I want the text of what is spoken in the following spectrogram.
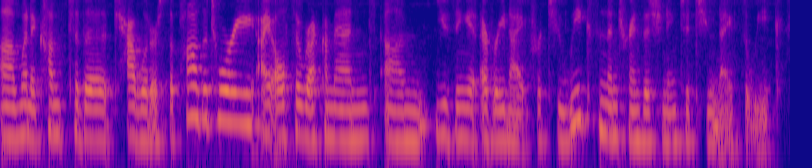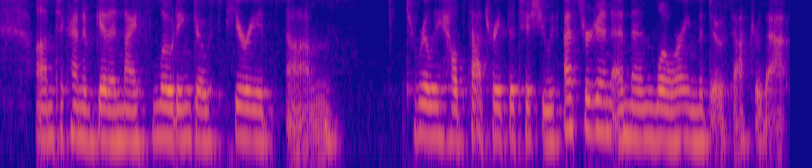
Um, when it comes to the tablet or suppository, I also recommend um, using it every night for two weeks and then transitioning to two nights a week um, to kind of get a nice loading dose period to really help saturate the tissue with estrogen and then lowering the dose after that.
